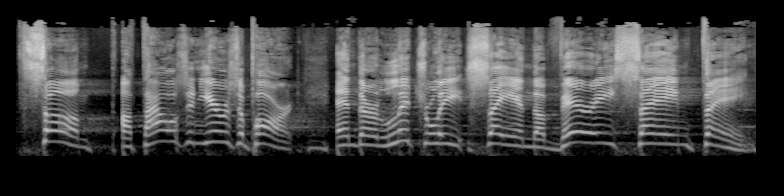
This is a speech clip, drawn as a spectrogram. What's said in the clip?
some a thousand years apart and they're literally saying the very same thing.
